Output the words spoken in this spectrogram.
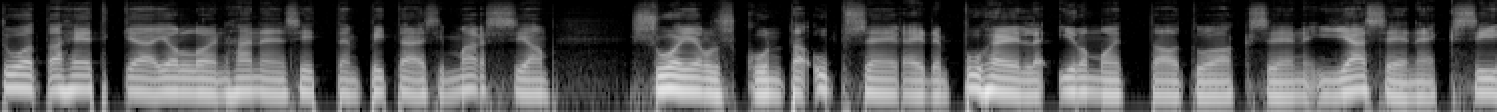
tuota hetkeä, jolloin hänen sitten pitäisi marssia suojeluskunta upseereiden puheille ilmoittautuakseen jäseneksi.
